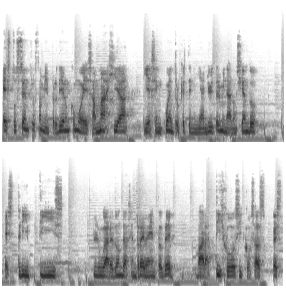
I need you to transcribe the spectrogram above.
estos centros también perdieron como esa magia y ese encuentro que tenían yo y terminaron siendo striptease, lugares donde hacen reventas de baratijos y cosas, pues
